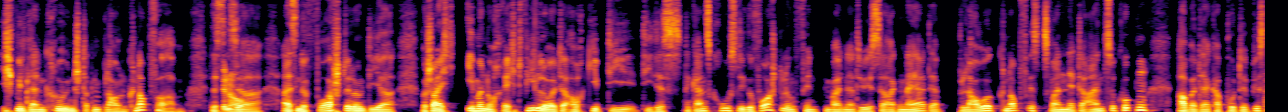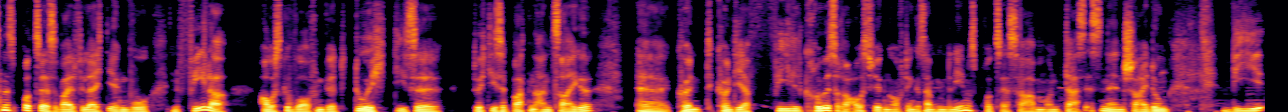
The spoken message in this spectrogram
ich will dann einen grünen statt einen blauen Knopf haben. Das genau. ist ja also eine Vorstellung, die ja wahrscheinlich immer noch recht viele Leute auch gibt, die, die das eine ganz gruselige Vorstellung finden, weil die natürlich sagen, naja, der blaue Knopf ist zwar ein netter anzugucken, aber der kaputte Businessprozess, weil vielleicht irgendwo ein Fehler ausgeworfen wird durch diese durch diese Button-Anzeige, äh, könnt, könnt ihr viel größere Auswirkungen auf den gesamten Unternehmensprozess haben. Und das ist eine Entscheidung, wie,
